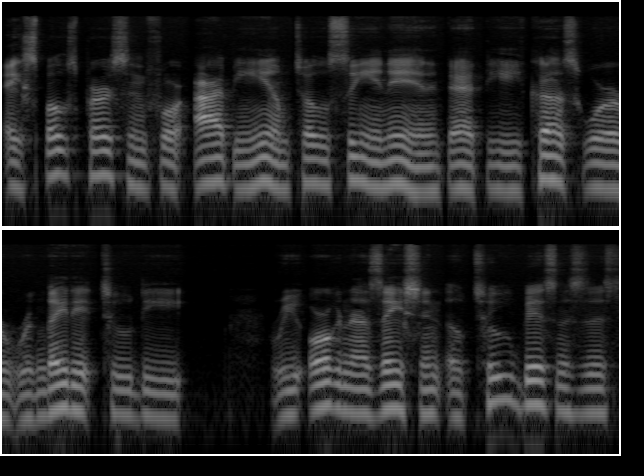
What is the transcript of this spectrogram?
a spokesperson for IBM told CNN that the cuts were related to the reorganization of two businesses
